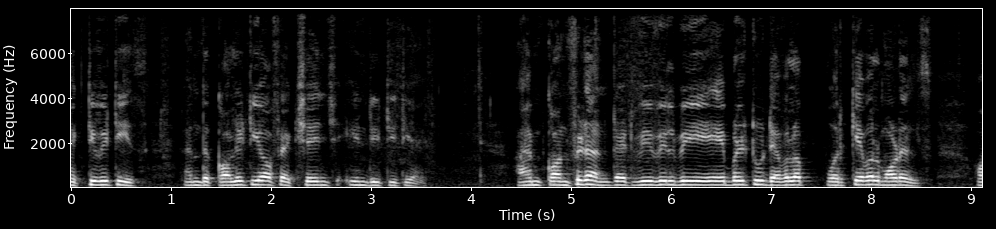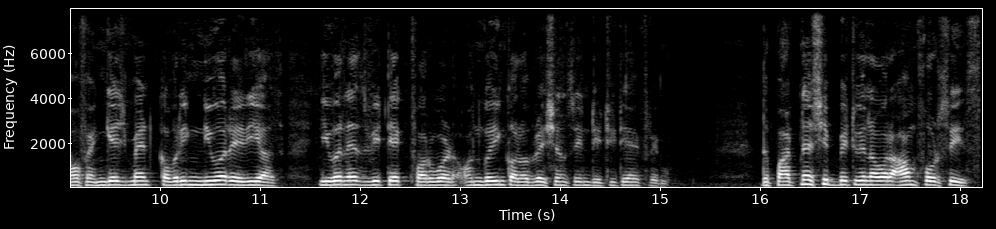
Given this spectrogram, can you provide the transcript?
activities and the quality of exchange in DTTI. I am confident that we will be able to develop workable models of engagement covering newer areas even as we take forward ongoing collaborations in DTTI framework. The partnership between our armed forces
